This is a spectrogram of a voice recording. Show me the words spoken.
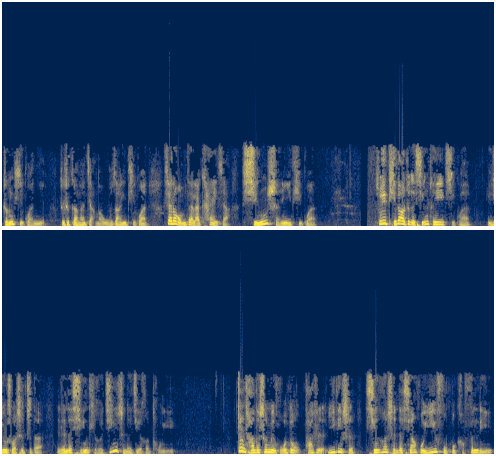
整体观念。这是刚才讲的五脏一体观，下来我们再来看一下形神一体观。所以提到这个形神一体观，也就是说是指的人的形体和精神的结合统一。正常的生命活动，它是一定是形和神的相互依附，不可分离。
